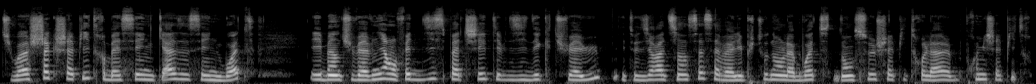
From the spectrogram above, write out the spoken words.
Tu vois, chaque chapitre, bah, c'est une case, c'est une boîte. Et ben, tu vas venir, en fait, dispatcher tes idées que tu as eues et te dire, ah tiens, ça, ça va aller plutôt dans la boîte, dans ce chapitre-là, premier chapitre,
